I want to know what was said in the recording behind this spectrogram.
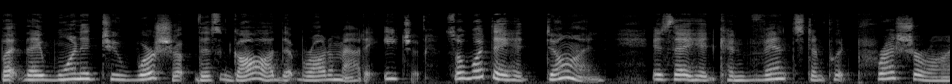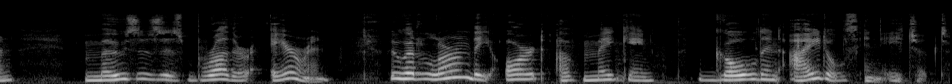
but they wanted to worship this God that brought them out of Egypt. So what they had done is they had convinced and put pressure on Moses' brother Aaron, who had learned the art of making golden idols in Egypt.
